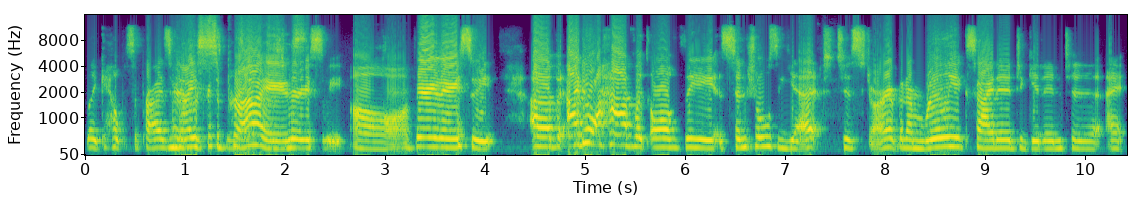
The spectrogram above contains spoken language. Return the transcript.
like help surprise her Nice surprise. Very sweet Aw. very very sweet uh, but I don't have like all of the essentials yet to start but I'm really excited to get into I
